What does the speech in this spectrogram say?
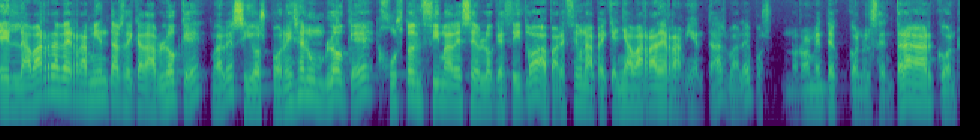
en la barra de herramientas de cada bloque, ¿vale? Si os ponéis en un bloque, justo encima de ese bloquecito aparece una pequeña barra de herramientas, ¿vale? Pues normalmente con el centrar, con,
